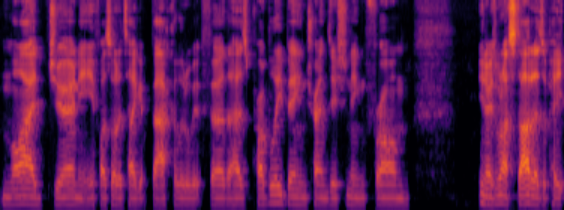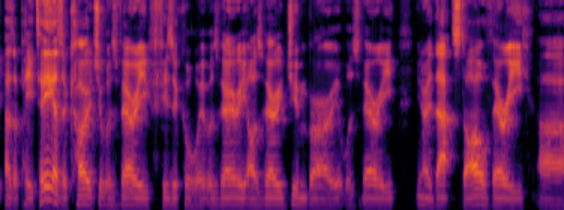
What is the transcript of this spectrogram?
my journey, if I sort of take it back a little bit further, has probably been transitioning from you know, when I started as a P, as a PT, as a coach, it was very physical. It was very, I was very gym bro. It was very, you know that style very uh,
